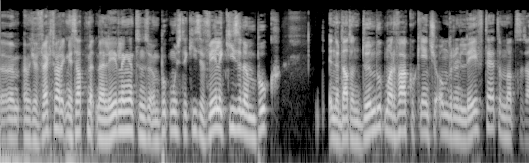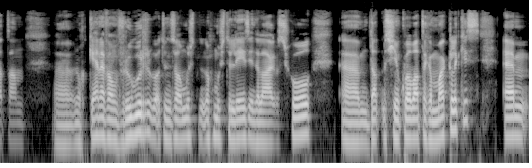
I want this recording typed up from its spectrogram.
um, een gevecht waar ik mee zat met mijn leerlingen toen ze een boek moesten kiezen. Velen kiezen een boek inderdaad een dun boek, maar vaak ook eentje onder hun leeftijd, omdat ze dat dan uh, nog kennen van vroeger, wat hun moest, nog moesten lezen in de lagere school, um, dat misschien ook wel wat te gemakkelijk is. Um,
